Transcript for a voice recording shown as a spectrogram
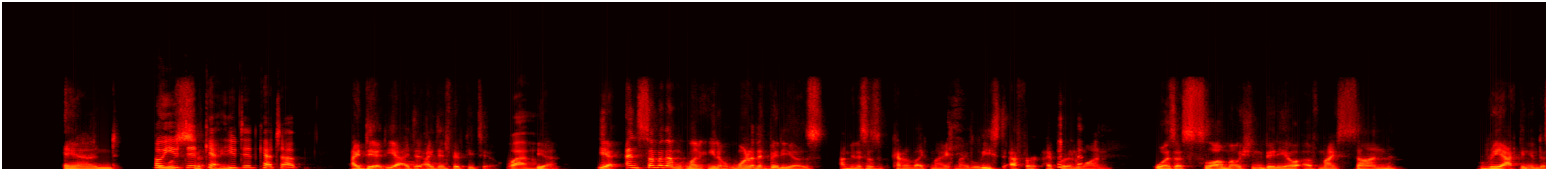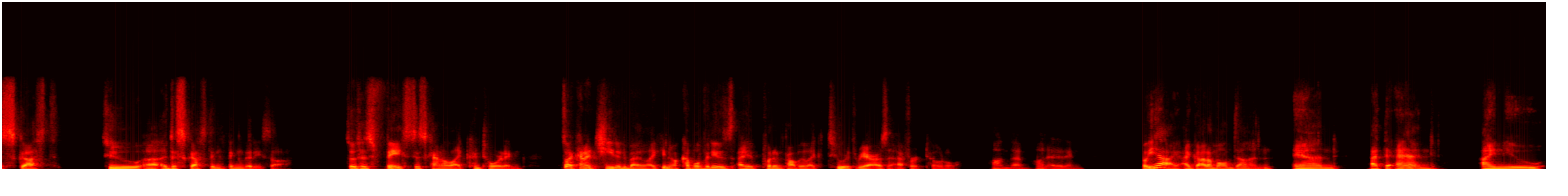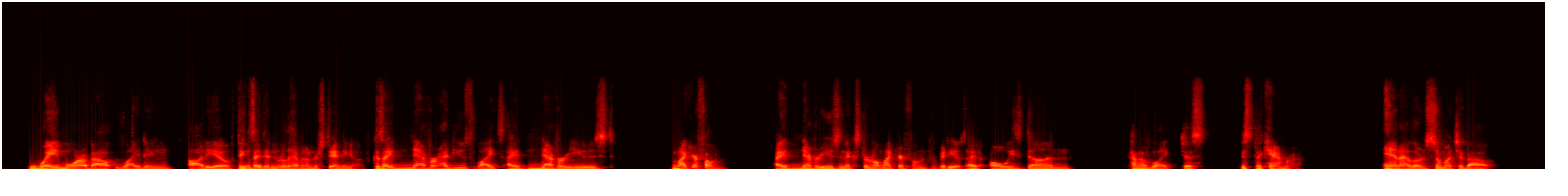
And oh, you did get, you did catch up? I did. Yeah, I did. I did 52. Wow. Yeah. Yeah. And some of them, like, you know, one of the videos, I mean, this is kind of like my, my least effort I put in one, was a slow motion video of my son reacting in disgust to uh, a disgusting thing that he saw. So his face just kind of like contorting. So I kind of cheated by like, you know, a couple videos I put in probably like two or three hours of effort total on them, on editing. But yeah, I, I got them all done. And at the end, I knew way more about lighting, audio, things I didn't really have an understanding of because I never had used lights. I had never used microphone. I had never used an external microphone for videos. I'd always done kind of like just just the camera. And I learned so much about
